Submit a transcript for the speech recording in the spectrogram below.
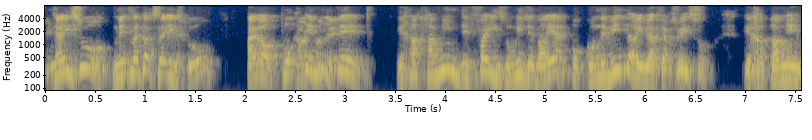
C'est un sourd. Mais maintenant que c'est un sourd, alors pour éviter, les Rachamim, des fois, ils ont mis des barrières pour qu'on évite d'arriver à faire ce sourd les Khatamim,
